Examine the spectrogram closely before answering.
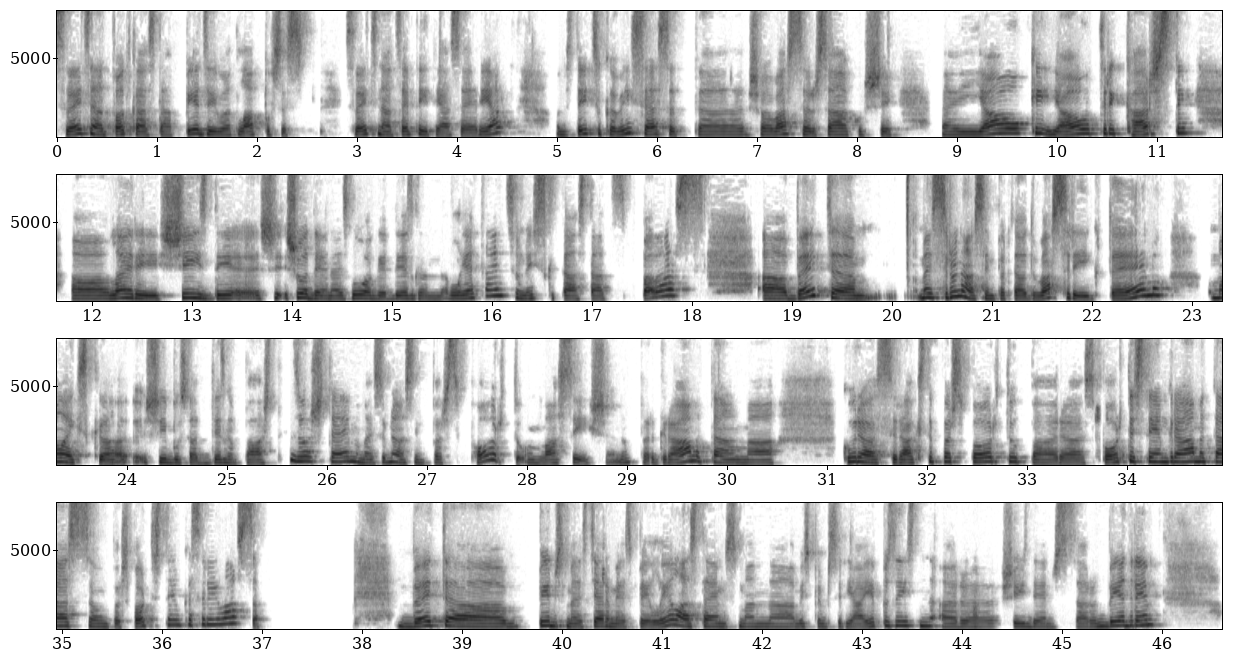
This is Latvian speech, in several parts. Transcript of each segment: Sveicināti podkāstā Piedzīvot lapuses. Sveicināti septītajā sērijā. Un es ticu, ka visi esat šo vasaru sākuši jauki, jautri, karsti. Lai arī šīs die, šodien aiz loga ir diezgan lietains un izskatās tāds pavārs, bet mēs runāsim par tādu vasarīgu tēmu, Man liekas, ka šī būs diezgan pārsteidzoša tēma. Mēs runāsim par sportu un lasīšanu, par grāmatām, kurās raksta par sportu, par sportistiem grāmatās un par sportistiem, kas arī lasa. Bet uh, pirms mēs ķeramies pie lielās tēmas, man uh, vispirms ir jāiepazīstina ar uh, šīs dienas sarunbiedriem.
